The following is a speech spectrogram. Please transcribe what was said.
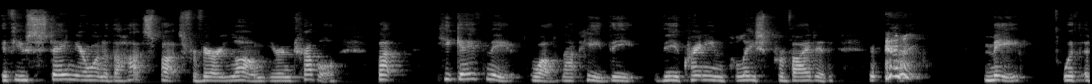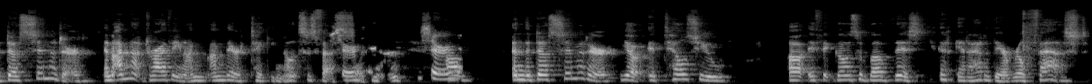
if you stay near one of the hot spots for very long, you're in trouble. But he gave me, well, not he, the, the Ukrainian police provided me with a dosimeter. And I'm not driving, I'm, I'm there taking notes as fast sure. as I can. Sure. Um, and the dosimeter, you know, it tells you uh, if it goes above this, you got to get out of there real fast.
